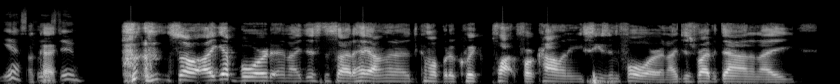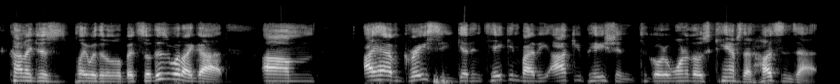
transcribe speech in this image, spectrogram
Yes, Okay. please do. so I get bored and I just decide, hey, I'm gonna come up with a quick plot for Colony season four, and I just write it down and I kind of just play with it a little bit. So this is what I got. Um, I have Gracie getting taken by the occupation to go to one of those camps that Hudson's at.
